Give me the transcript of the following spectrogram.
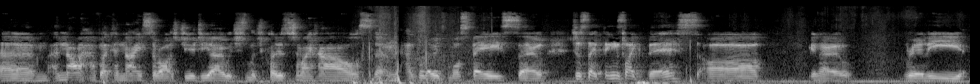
Um, and now I have like a nicer art studio, which is much closer to my house and has loads more space. So just like things like this are, you know, really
